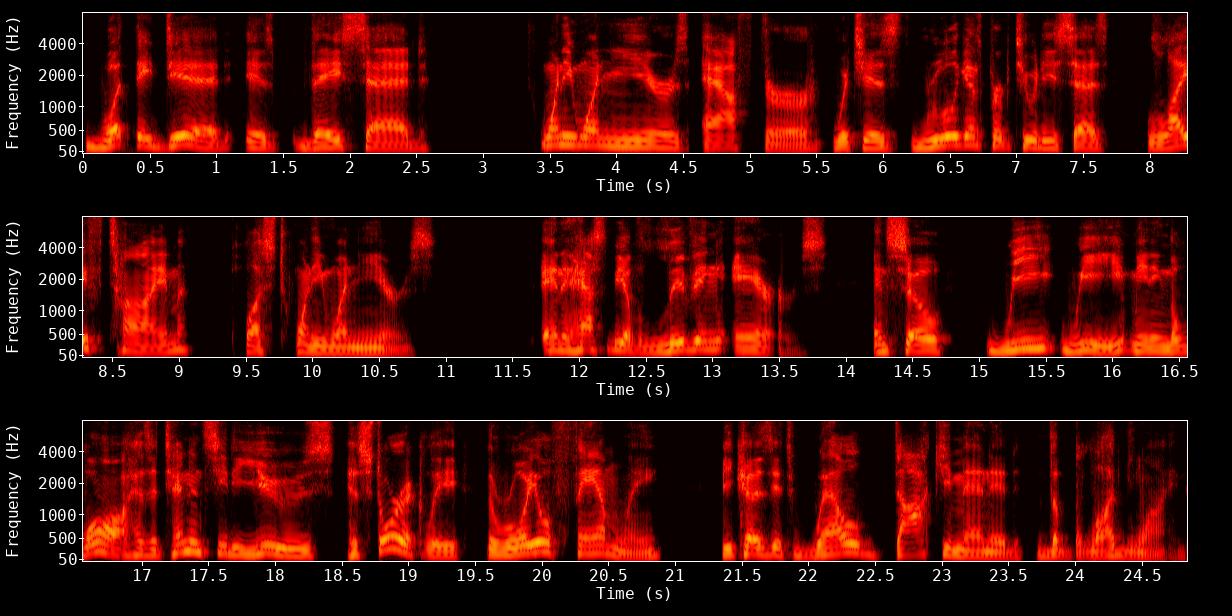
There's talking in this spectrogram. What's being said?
what they did is they said 21 years after, which is rule against perpetuity says lifetime plus 21 years. And it has to be of living heirs. And so we we meaning the law has a tendency to use historically the royal family because it's well documented the bloodline.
